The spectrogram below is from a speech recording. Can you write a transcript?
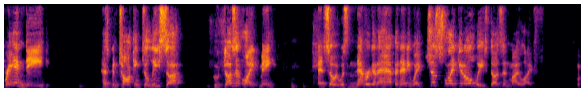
Brandy has been talking to Lisa, who doesn't like me. And so it was never going to happen anyway, just like it always does in my life.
